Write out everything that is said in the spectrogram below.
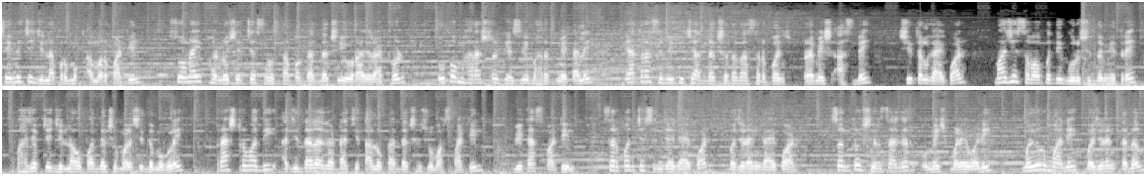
सेनेचे जिल्हा प्रमुख अमर पाटील सोनाई फाउंडेशनचे संस्थापक अध्यक्ष युवराज राठोड उपमहाराष्ट्र केसरी भारत मेकाले यात्रा समितीचे अध्यक्ष तथा सरपंच रमेश आसबे शीतल गायकवाड माजी सभापती गुरुसिद्ध म्हेत्रे भाजपचे जिल्हा उपाध्यक्ष मळसिद्ध मुगळे राष्ट्रवादी अजितदादा गटाचे तालुकाध्यक्ष सुभाष पाटील विकास पाटील सरपंच संजय गायकवाड बजरंग गायकवाड संतोष क्षीरसागर उमेश मळेवाडी मयूर माने बजरंग कदम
